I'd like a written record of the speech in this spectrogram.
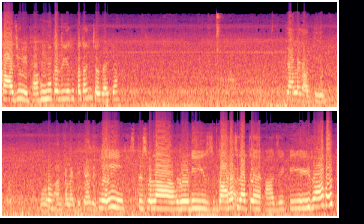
काजू ही था हूँ हूँ कर रही है तो पता नहीं चल रहा है क्या। क्या लगाती है वो अंकल आंटी क्या देखती यही। स्पिरिचुअला रोडीज गाना चलाते हैं। आज की रात।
